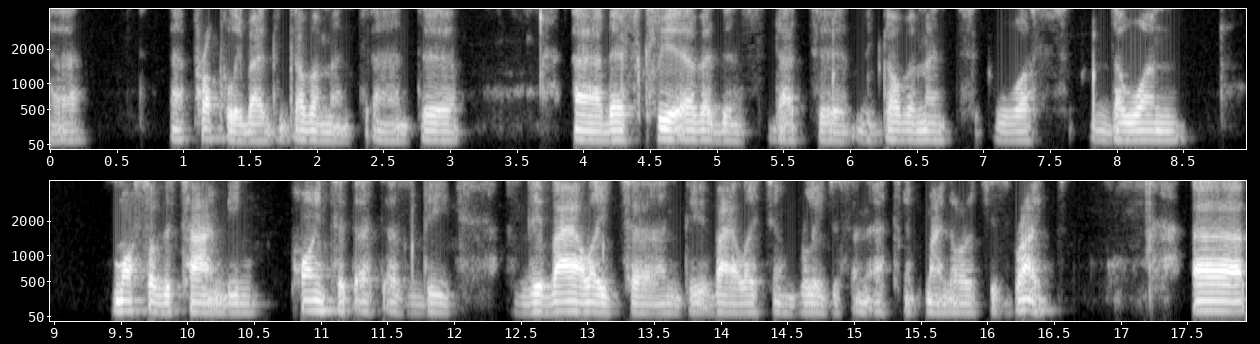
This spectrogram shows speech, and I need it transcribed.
uh, properly by the government. And there's clear evidence that the government was the one most of the time being pointed at as the as the violator and the violating religious and ethnic minorities' rights. Uh,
